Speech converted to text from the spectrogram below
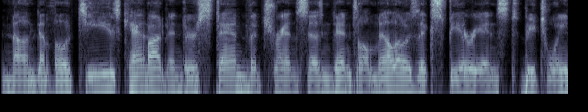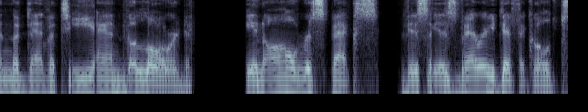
Non devotees cannot understand the transcendental mellows experienced between the devotee and the Lord. In all respects, this is very difficult,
